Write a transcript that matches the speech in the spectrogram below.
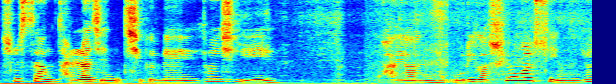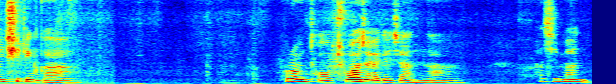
실상 달라진 지금의 현실이 과연 우리가 수용할 수 있는 현실인가? 그럼 더 좋아져야 되지 않나? 하지만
